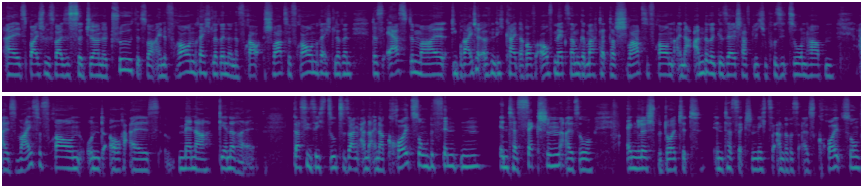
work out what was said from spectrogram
als beispielsweise Sojourner Truth. Es war eine Frauenrechtlerin, eine Frau, schwarze Frauenrechtlerin, das erste Mal die breite Öffentlichkeit darauf aufmerksam gemacht hat, dass schwarze Frauen eine andere gesellschaftliche Position haben als weiße Frauen und auch als Männer generell. Dass sie sich sozusagen an einer Kreuzung befinden Intersection, also Englisch bedeutet Intersection nichts anderes als Kreuzung,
